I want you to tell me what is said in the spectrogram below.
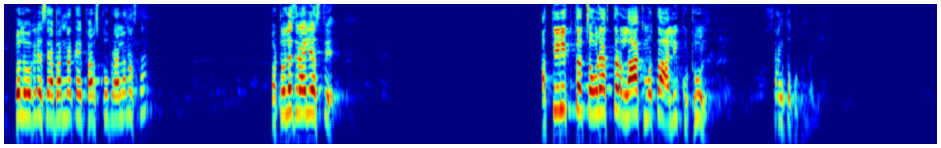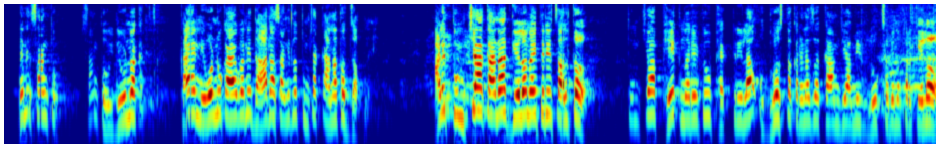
सिब्बल वगैरे साहेबांना काही फार स्कोप राहिला नसता? पटोलेच राहिले असते. अतिरिक्त चौऱ्याहत्तर लाख मतं आली कुठून? सांगतो कुठून आली? नाही नाही सांगतो. सांगतो. निवडणूक काय निवडणूक आयोगाने दहा दहा सांगितलं तुमच्या कानातच जात नाही. आणि तुमच्या कानात गेलं नाही तरी चालतं. तुमच्या फेक नरेटिव्ह फॅक्टरीला उद्ध्वस्त करण्याचं काम जे आम्ही लोकसभेनंतर केलं.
